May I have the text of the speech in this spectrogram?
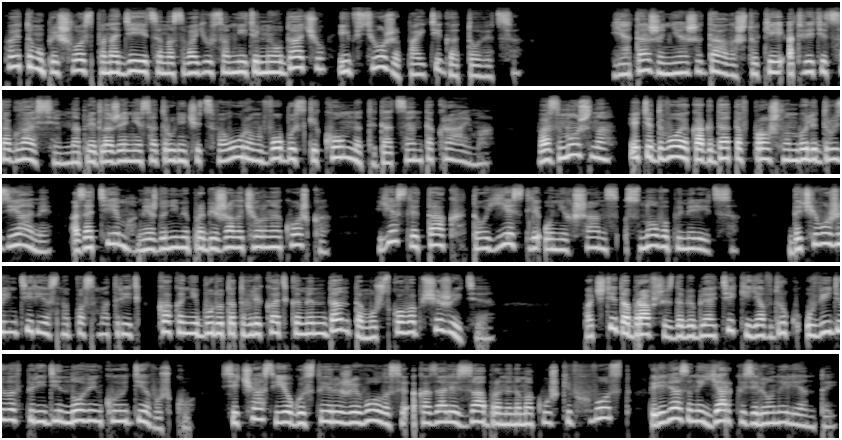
поэтому пришлось понадеяться на свою сомнительную удачу и все же пойти готовиться. Я даже не ожидала, что Кей ответит согласием на предложение сотрудничать с Вауром в обыске комнаты доцента Крайма. Возможно, эти двое когда-то в прошлом были друзьями, а затем между ними пробежала черная кошка. Если так, то есть ли у них шанс снова помириться? Да чего же интересно посмотреть, как они будут отвлекать коменданта мужского общежития. Почти добравшись до библиотеки, я вдруг увидела впереди новенькую девушку. Сейчас ее густые рыжие волосы оказались забраны на макушке в хвост, перевязаны ярко-зеленой лентой.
